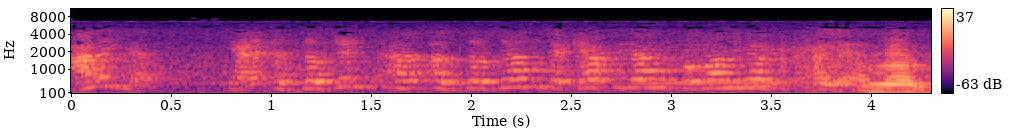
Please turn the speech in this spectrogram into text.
عليها. يعني الزوجين الزوجان متكافلان متضامنان في الحياة. تمام.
